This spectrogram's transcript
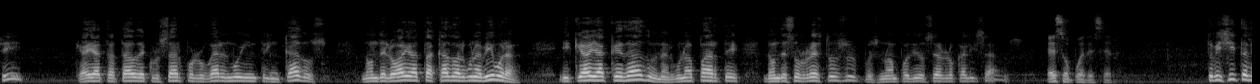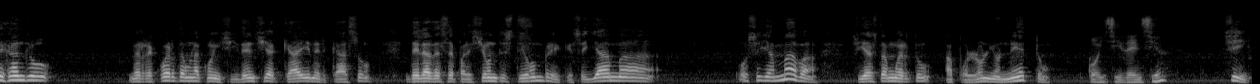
Sí, que haya tratado de cruzar por lugares muy intrincados, donde lo haya atacado alguna víbora, y que haya quedado en alguna parte donde sus restos pues no han podido ser localizados. Eso puede ser. Tu visita, Alejandro, me recuerda una coincidencia que hay en el caso de la desaparición de este hombre que se llama, o se llamaba, si ya está muerto, Apolonio Neto. ¿Coincidencia? Sí,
